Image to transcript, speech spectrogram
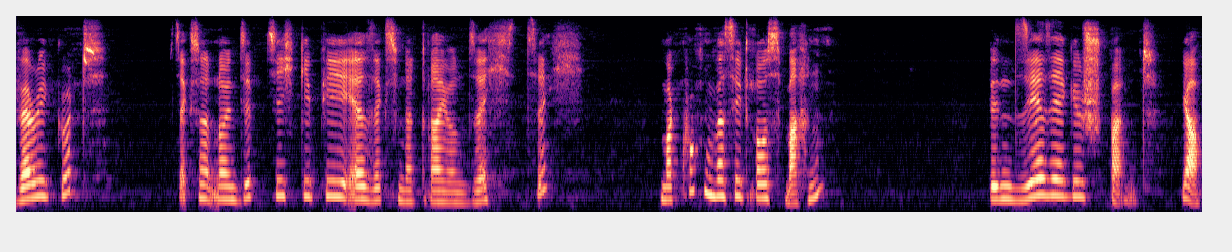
Very Good. 679 GP, er 663. Mal gucken, was sie draus machen. Bin sehr, sehr gespannt. Ja,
